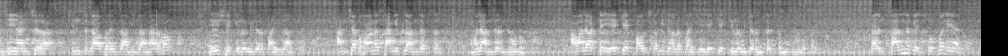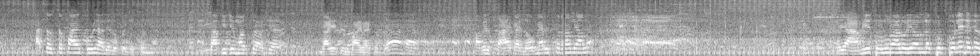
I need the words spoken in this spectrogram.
जी यांच्या चिंचगावपर्यंत आम्ही जाणार आहोत. दीडशे किलोमीटर पायी जायचं आमच्या भावानं सांगितलं अंदर चल. आम्हाला अंदर नेऊ नका. आम्हाला वाटतं एक एक पाऊल कमी झालं पाहिजे एक एक किलोमीटर अंतर कमी झालं पाहिजे. कारण चालणं काही सोपं नाही आहे. आताच तर पायात गोळे आले लोक त्यांना बाकीचे मस्त असे गाडीतून बाय बाय करते हा हा हा. अरे सहाय काय लव्ह मॅरेज करायला आला म्हणजे आम्ही चलून आलो हे अल्ल खोले देते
